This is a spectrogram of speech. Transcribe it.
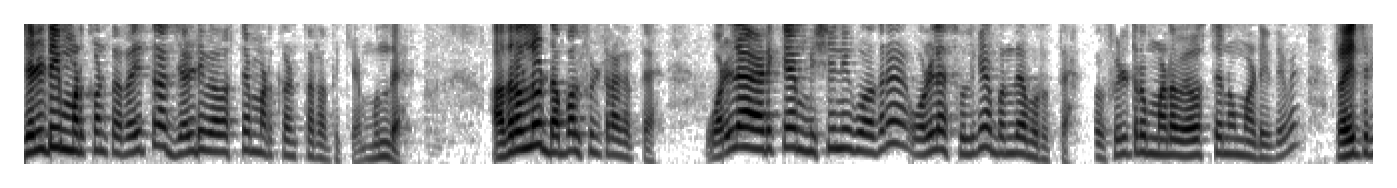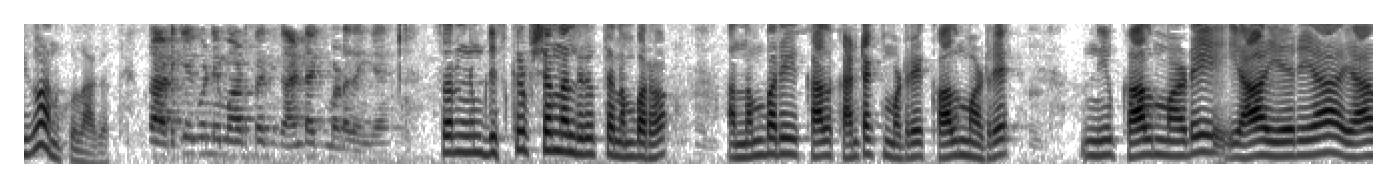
ಜಲ್ಡಿ ಮಾಡ್ಕೊಳ್ತಾರೆ ರೈತರ ಜಲ್ಡಿ ವ್ಯವಸ್ಥೆ ಮಾಡ್ಕೊಳ್ತಾರೆ ಅದಕ್ಕೆ ಮುಂದೆ. ಅದರಲ್ಲೂ ಡಬಲ್ ಫಿಲ್ಟರ್ ಆಗುತ್ತೆ. ಒಳ್ಳೆ ಅಡಿಕೆ ಮಿಷಿನಿಗೆ ಹೋದರೆ ಒಳ್ಳೆ ಸುಲಿಗೆ ಬಂದೇ ಬರುತ್ತೆ. ಫಿಲ್ಟರ್ ಮಾಡೋ ವ್ಯವಸ್ಥೆನೂ ಮಾಡಿದ್ದೀವಿ. ರೈತರಿಗೂ ಅನುಕೂಲ ಆಗುತ್ತೆ. ಅಡಿಕೆ ಗುಂಡಿ ಮಾಡಿಸೋಕೆ ಕಾಂಟ್ಯಾಕ್ಟ್ ಮಾಡೋದಂಗೆ ಸರ್ ನಿಮ್ಮ ಡಿಸ್ಕ್ರಿಪ್ಷನಲ್ಲಿ ಇರುತ್ತೆ ನಂಬರು ಆ ನಂಬರಿಗೆ ಕಾಲ್ ಕಾಂಟ್ಯಾಕ್ಟ್ ಮಾಡಿರಿ ಕಾಲ್ ಮಾಡಿರಿ. ನೀವು ಕಾಲ್ ಮಾಡಿ ಯಾವ ಏರಿಯಾ, ಯಾವ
